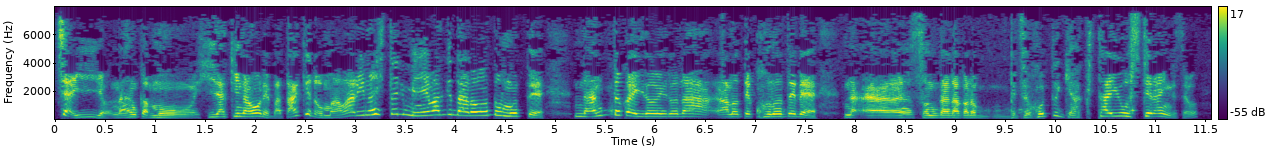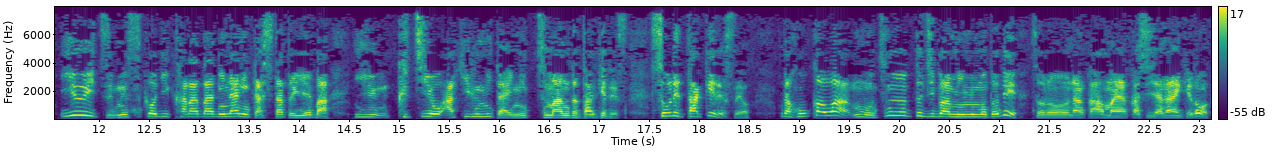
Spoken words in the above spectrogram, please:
ちゃいいよ。なんかもう開き直れば。だけど周りの人に迷惑だろうと思って、なんとかいろいろな、あの手この手で、な、そんな、だから別に本当に虐待をしてないんですよ。唯一息子に体に何かしたといえば、口を開けるみたいにつまんだだけです。それだけですよ。だ他はもうずーっと自分は耳元で、そのなんか甘やかしじゃないけど、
